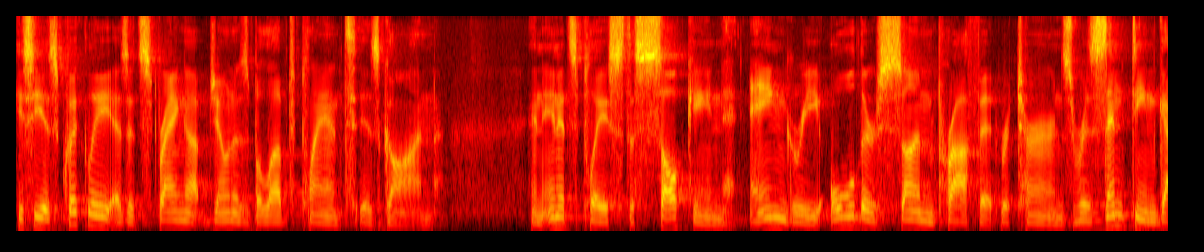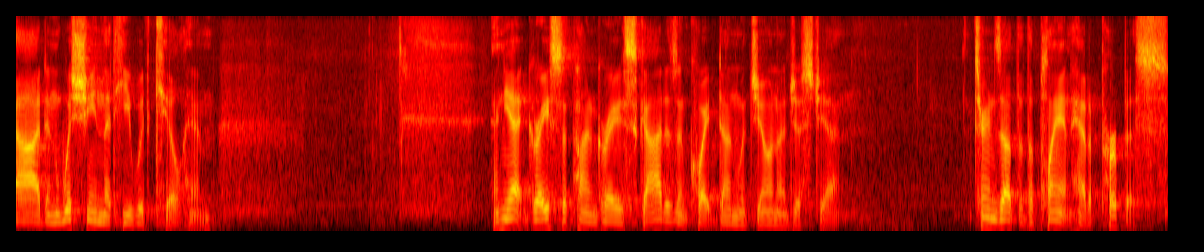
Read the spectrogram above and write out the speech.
You see, as quickly as it sprang up, Jonah's beloved plant is gone. And in its place, the sulking, angry, older son prophet returns, resenting God and wishing that he would kill him. And yet, grace upon grace, God isn't quite done with Jonah just yet. It turns out that the plant had a purpose.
